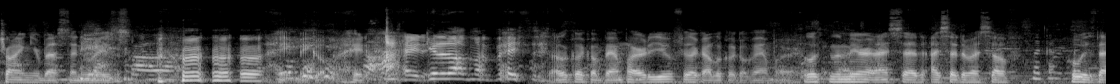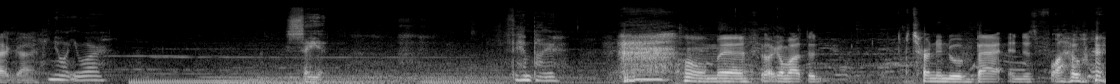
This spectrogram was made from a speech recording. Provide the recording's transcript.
trying your best anyways. I hate makeup. I hate it. I hate it. Get it off my face. Do I look like a vampire to you? I feel like I look like a vampire. I looked in the mirror and I said, I said to myself, who is that guy? I know what you are. Say it. Vampire. Oh man, I feel like I'm about to turn into a bat and just fly away.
